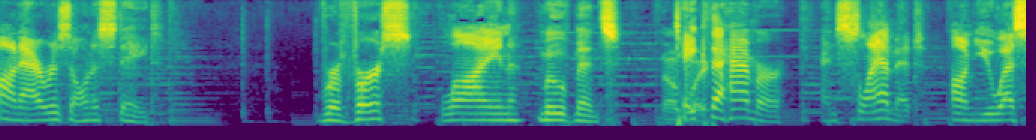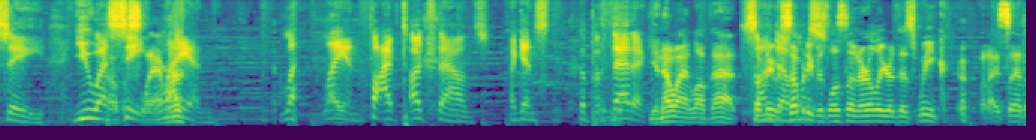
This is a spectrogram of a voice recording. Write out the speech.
on Arizona State? Reverse line movements. Oh, Take boy. the hammer and slam it on USC. Oh, USC slammer? laying, lay- laying five touchdowns against the pathetic. You know I love that. Somebody somebody was listening earlier this week when I said,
